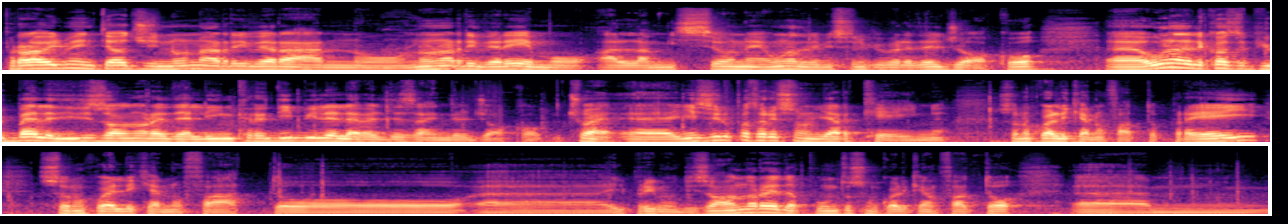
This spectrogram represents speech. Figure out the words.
probabilmente oggi non arriveranno. Non arriveremo alla missione. Una delle missioni più belle del gioco. Eh, una delle cose più belle di Dishonored è l'incredibile level design del gioco. Cioè, eh, gli sviluppatori sono gli Arcane. Sono quelli che hanno fatto Prey. Sono quelli che hanno fatto eh, il primo Dishonored. Appunto, sono quelli che hanno fatto ehm,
